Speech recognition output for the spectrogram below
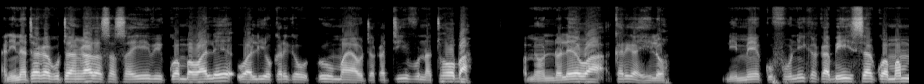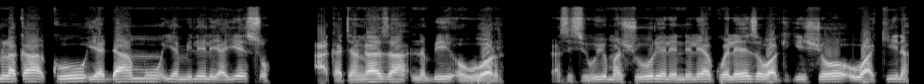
na ninataka kutangaza sasa hivi kwamba wale walio katika huduma ya utakatifu na toba wameondolewa katika hilo. Nimekufunika kabisa kwa mamlaka kuu ya damu ya milele ya Yesu, akatangaza Nabii Owuor. Kasisi huyu mashuhuri aliendelea kueleza uhakikisho wa kina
